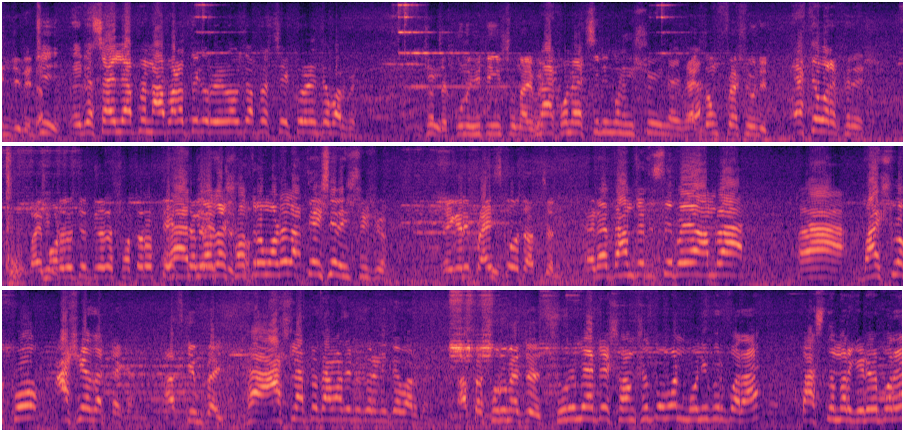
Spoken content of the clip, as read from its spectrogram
ইঞ্জিন জি এটা চাইলে আপনি না বাড়া থেকে রেনাল্টে আপনার চেক করে নিতে পারবেন। আচ্ছা কোনো হিটিং ইস্যু নাই না ভাই কোনো অ্যাক্সিডেন্ট কোনো হিস্ট্রি নাই ভাই। একদম ফ্রেশ ইউনিট একেবারে ফ্রেশ ভাই মডেল হচ্ছে হ্যাঁ সালের মডেল রেজিস্ট্রেশন এই গাড়ি প্রাইস কত চাচ্ছেন? এটার দাম চাইতেছি আমরা বাইশ লক্ষ আশি হাজার টাকা। আস্কিম প্রাইস হ্যাঁ আসলে আপনি দামাদামি করে নিতে পারবেন। আপনার শোরুম অ্যাড্রেস শুরু ম্যাটে সংসদ ভবন মণিপুর পাড়া পাঁচ নম্বর গেটের পরে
